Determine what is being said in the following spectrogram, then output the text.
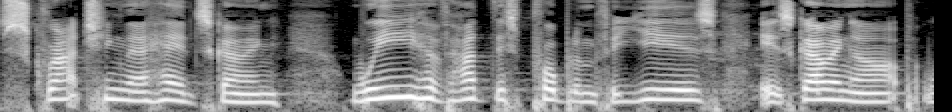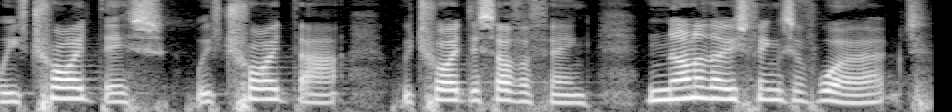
scratching their heads going, We have had this problem for years, it's going up, we've tried this, we've tried that, We've tried this other thing. None of those things have worked.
